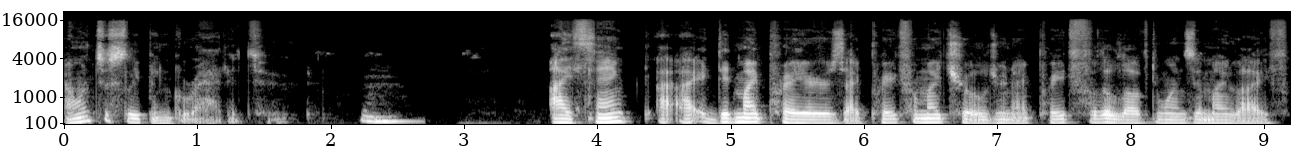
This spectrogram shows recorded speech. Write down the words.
I went to sleep in gratitude. Mm. I thank I, I did my prayers. I prayed for my children. I prayed for the loved ones in my life.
